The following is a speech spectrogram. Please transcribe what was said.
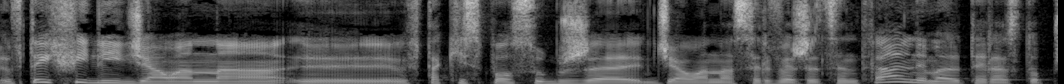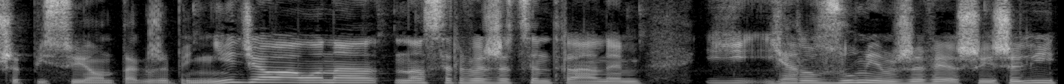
y, w tej chwili działa na, y, w taki sposób, że działa na serwerze centralnym, ale teraz to przepisują tak, żeby nie działało na, na serwerze centralnym. I ja rozumiem, że wiesz, jeżeli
